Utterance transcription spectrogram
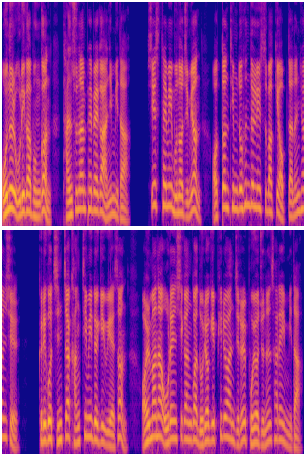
오늘 우리가 본 건 단순한 패배가 아닙니다. 시스템이 무너지면 어떤 팀도 흔들릴 수밖에 없다는 현실. 그리고 진짜 강팀이 되기 위해선 얼마나 오랜 시간과 노력이 필요한지를 보여주는 사례입니다.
